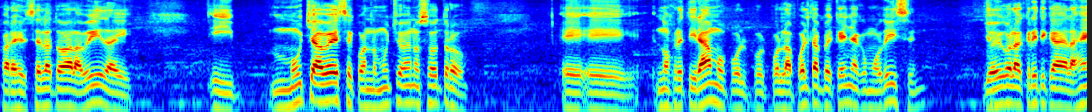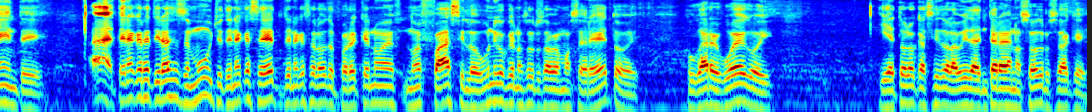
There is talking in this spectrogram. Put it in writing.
para ejercerla toda la vida y, muchas veces cuando muchos de nosotros eh, nos retiramos por, por, la puerta pequeña, como dicen, yo oigo la crítica de la gente, ah, tiene que retirarse hace mucho, tiene que hacer esto, tiene que hacer lo otro, pero es que no es, no es fácil, lo único que nosotros sabemos hacer es esto, es jugar el juego y, y esto es lo que ha sido la vida entera de nosotros, o sea que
